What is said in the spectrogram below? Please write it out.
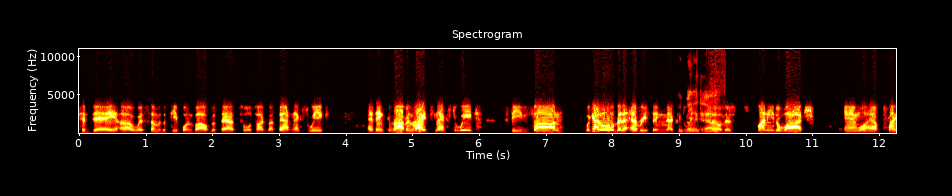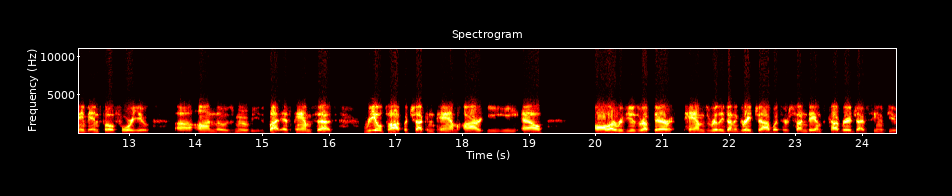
today uh, with some of the people involved with that. So we'll talk about that next week. I think Robin Wright's next week. Steve Zahn. We got a little bit of everything next we week. Really so there's plenty to watch and we'll have plenty of info for you uh, on those movies. But as Pam says, Reel Talk with Chuck and Pam, R E E L. All our reviews are up there. Pam's really done a great job with her Sundance coverage. I've seen a few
